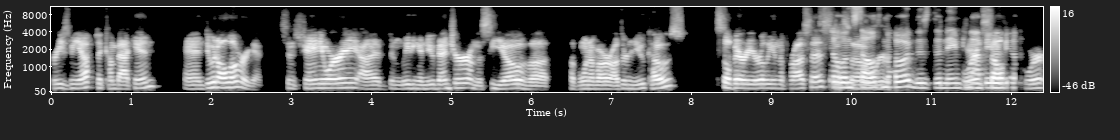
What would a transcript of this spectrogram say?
frees me up to come back in and do it all over again. Since January, I've been leading a new venture. I'm the CEO of, uh, of one of our other new co's. Still very early in the process. Still in so stealth mode. Is the name cannot be stealth, revealed. We're,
